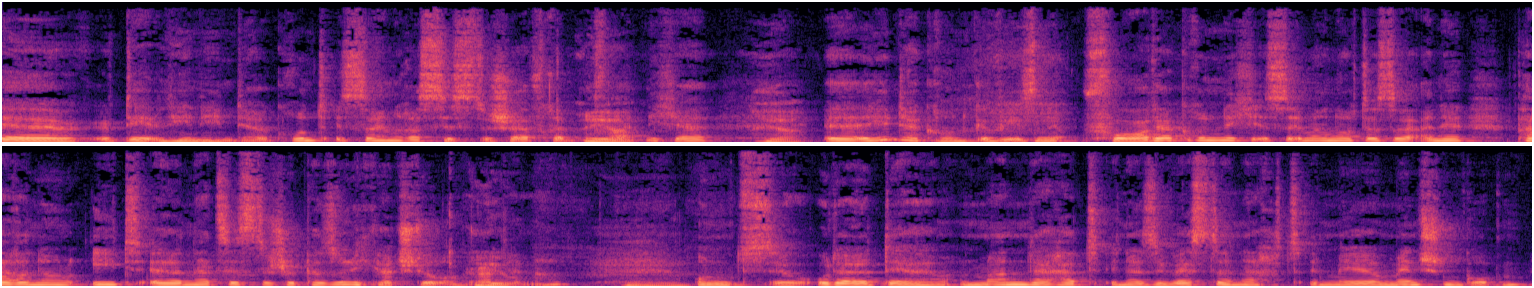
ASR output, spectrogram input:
äh, den Hintergrund ist ein rassistischer, fremdenfeindlicher Ja. Äh, Hintergrund gewesen. Vordergründig ist immer noch, dass er eine paranoid-narzisstische Persönlichkeitsstörung hatte. Ne? Und, äh, oder der Mann, der hat in der Silvesternacht in mehrere Menschengruppen,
